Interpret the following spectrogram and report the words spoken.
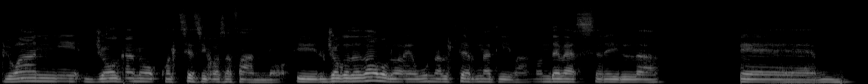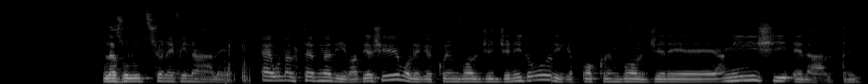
più anni giocano qualsiasi cosa fanno. Il gioco da tavolo è un'alternativa, non deve essere il, ehm, la soluzione finale. È un'alternativa piacevole che coinvolge i genitori, che può coinvolgere amici ed altri.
